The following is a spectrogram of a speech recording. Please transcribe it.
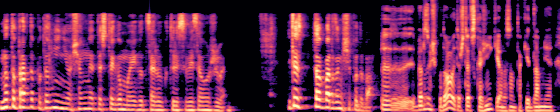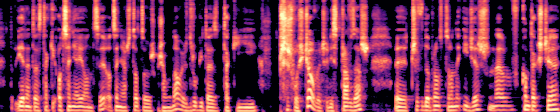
no to prawdopodobnie nie osiągnę też tego mojego celu, który sobie założyłem. I to, jest, to bardzo mi się podoba. Y, bardzo mi się podobały też te wskaźniki, one są takie dla mnie, jeden to jest taki oceniający, oceniasz to, co już osiągnąłeś, drugi to jest taki przyszłościowy, czyli sprawdzasz, y, czy w dobrą stronę idziesz w kontekście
